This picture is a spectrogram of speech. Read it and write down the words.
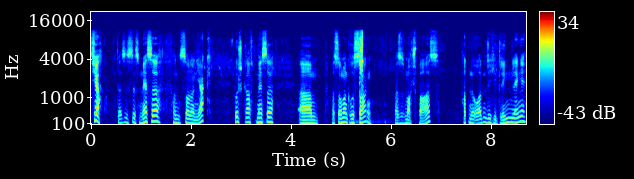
Tja, das ist das Messer von Soloniac, Buschkraftmesser. Ähm, was soll man groß sagen? Also es macht Spaß, hat eine ordentliche Klingenlänge.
